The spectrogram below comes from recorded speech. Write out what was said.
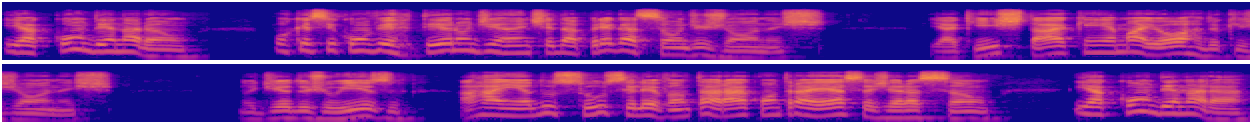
e a condenarão, porque se converteram diante da pregação de Jonas. E aqui está quem é maior do que Jonas. No dia do juízo, a rainha do sul se levantará contra essa geração e a condenará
